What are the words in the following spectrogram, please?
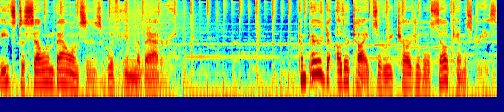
leads to cell imbalances within the battery. Compared to other types of rechargeable cell chemistries,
